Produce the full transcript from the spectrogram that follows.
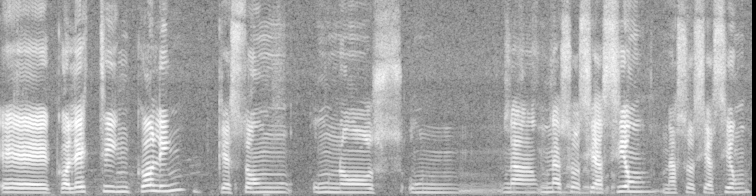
eh, Collecting Calling, que son unos, una, una, asociación, una asociación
